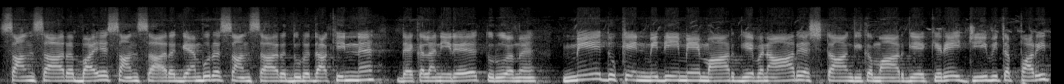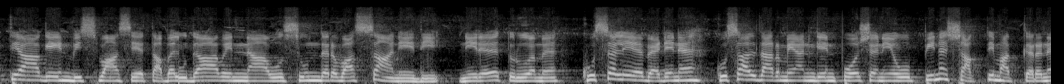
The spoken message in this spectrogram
සංසාර බය සංසාර ගැඹුර සංසාර දුරදකින්න දැකල නිරය තුරුවම මේ දුකෙන් මිදීමේ මාර්ගය වන ආර්යෂ්ඨාංගික මාර්ගය කෙරේ ජීවිත පරිත්‍යයාගෙන් විශ්වාසය තබල් උදාවෙන්න වූ සුන්දර වස්සානයේදී නිරතුරුවම කුසලය වැඩෙන කුසල් ධර්මයන්ගෙන් පෝෂණය වූ පින ශක්තිමත් කරන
